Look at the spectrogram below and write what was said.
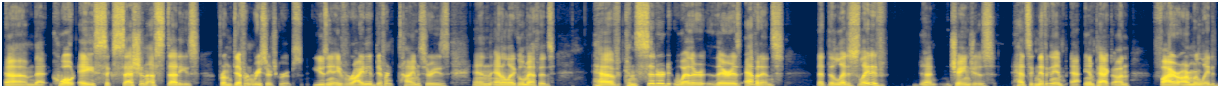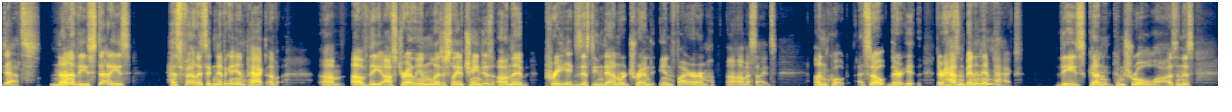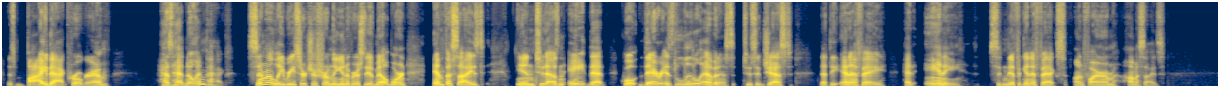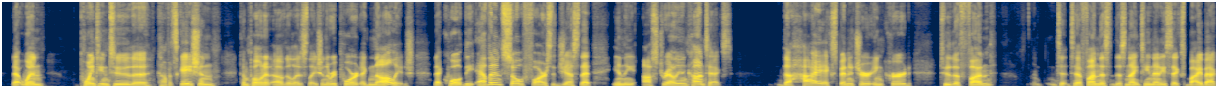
um, that quote a succession of studies from different research groups using a variety of different time series and analytical methods have considered whether there is evidence that the legislative uh, changes had significant imp- impact on firearm related deaths. None of these studies has found a significant impact of um, of the Australian legislative changes on the pre-existing downward trend in firearm uh, homicides. Unquote. So there it, there hasn't been an impact. These gun control laws and this this buyback program has had no impact. Similarly, researchers from the University of Melbourne emphasized in 2008 that, quote, there is little evidence to suggest that the NFA had any significant effects on firearm homicides. That when pointing to the confiscation component of the legislation, the report acknowledged that, quote, the evidence so far suggests that in the Australian context, the high expenditure incurred to the fund to, to fund this this 1996 buyback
